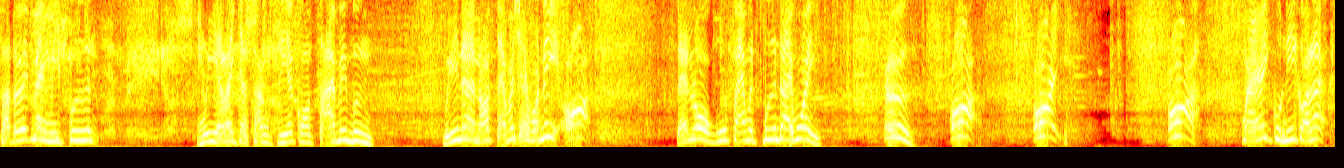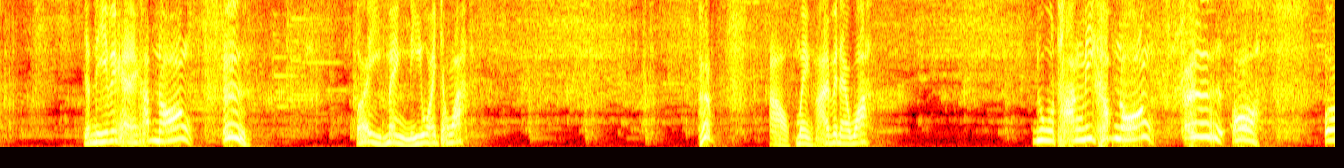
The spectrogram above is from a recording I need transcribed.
สัตว์เอ้ยแม่งมีปืน มีอะไรจะสั่งเสียก่อนตายไหมมึง มีแน่นอนแต่ไม่ใช่วันนี้อ้อแต่โลกกูแปลงเป็นปืนได้เว้ยเอออ้ออ้อ้อแม่ง ให้กูหนีก่อนละ จะหนีไปแค่ไหนครับน้องเออเฮ้ยแม่งหนีไวจังวะฮึบอ้าวแม่งหายไปไหนวะ อยู่ทางนี้ครับน้อง เอออ๋ออ๋อ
